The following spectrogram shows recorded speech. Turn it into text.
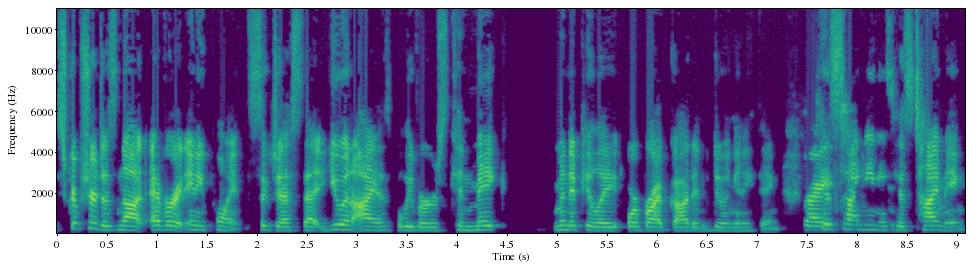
scripture does not ever at any point suggest that you and I as believers can make manipulate or bribe God into doing anything. Right. his timing is his timing.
